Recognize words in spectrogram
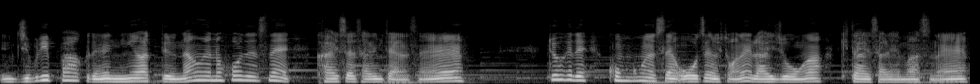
ジブリパークでね、賑わっている名古屋の方でですね、開催されるみたいなんですね。というわけで、今後もですね、大勢の人がね、来場が期待されますね。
